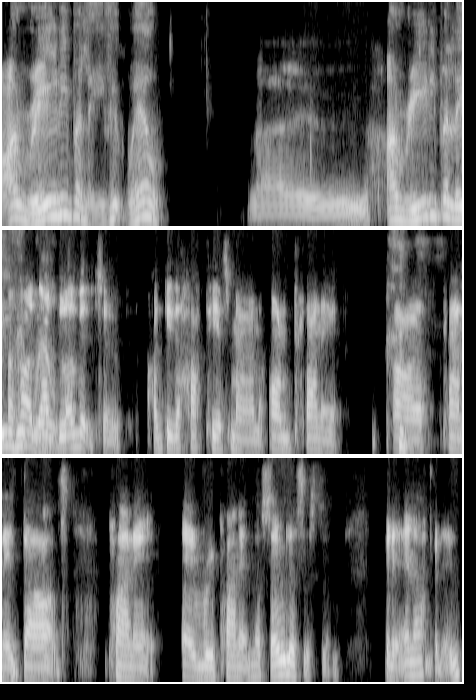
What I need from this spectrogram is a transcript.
I really believe it will. No. I really believe I'd, it will. I'd love it to. I'd be the happiest man on planet Earth, planet Darts, planet, every planet in the solar system. But it ain't happening.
